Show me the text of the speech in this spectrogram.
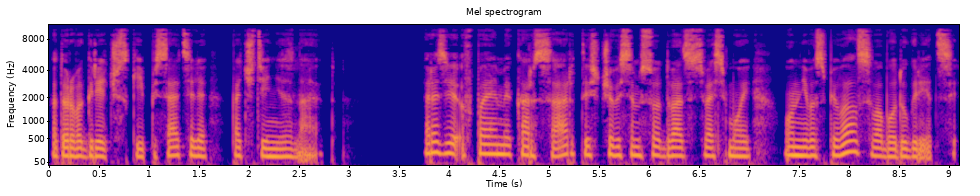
которого греческие писатели почти не знают. Разве в поэме «Корсар» 1828 он не воспевал свободу Греции?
